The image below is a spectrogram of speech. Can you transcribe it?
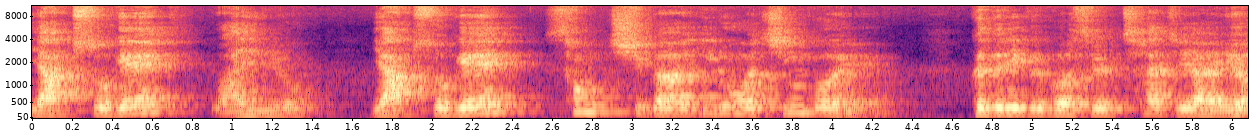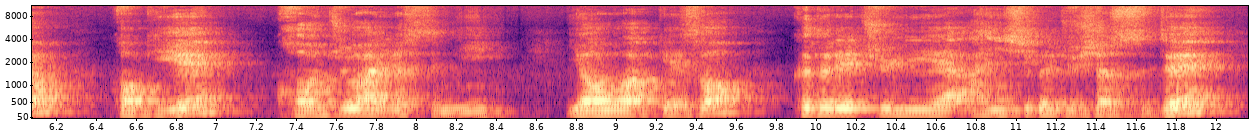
약속의 완료. 약속의 성취가 이루어진 거예요. 그들이 그것을 차지하여 거기에 거주하였으니 여호와께서 그들의 주위에 안식을 주셨으되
